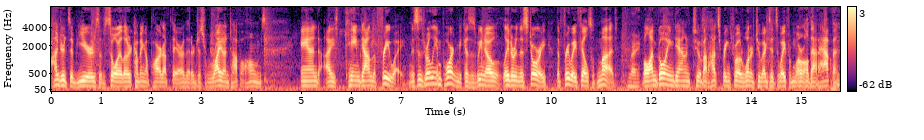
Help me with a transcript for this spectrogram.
hundreds of years of soil that are coming apart up there that are just right on top of homes and I came down the freeway. This is really important because, as we know later in this story, the freeway fills with mud. Right. Well, I'm going down to about Hot Springs Road, one or two exits away from where all that happened.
